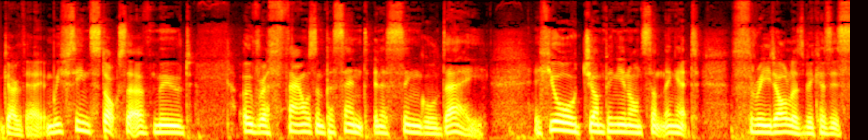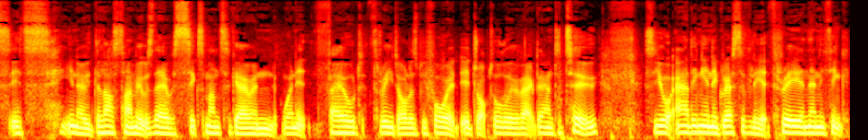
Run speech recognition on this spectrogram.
go there. And we've seen stocks that have moved over a thousand percent in a single day. If you're jumping in on something at three dollars because it's it's you know the last time it was there was six months ago, and when it failed three dollars before it, it dropped all the way back down to two, so you're adding in aggressively at three, and then you think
